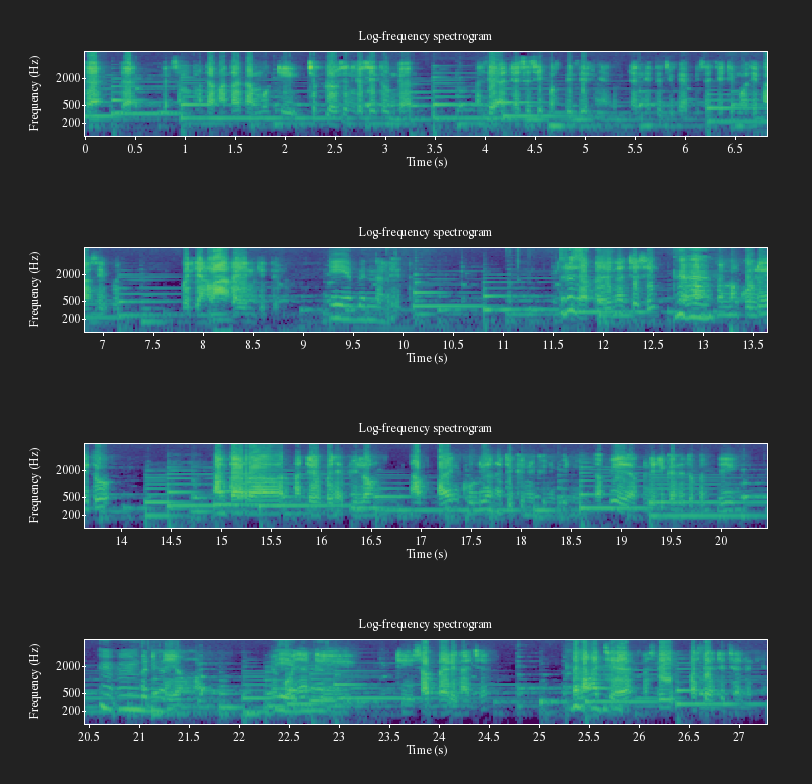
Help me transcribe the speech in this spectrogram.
Nggak nggak nggak semata-mata kamu dijeblosin ke situ nggak. Pasti ada sisi positifnya dan itu juga bisa jadi motivasi buat buat yang lain gitu. Iya benar. Terus sabarin aja sih. Memang, memang kuliah itu antara ada yang banyak bilang ngapain kuliah? Nanti gini gini gini. Tapi ya pendidikan itu penting. Mm-hmm, ada yang yang iya, pokoknya di disabarin aja. Tenang aja pasti pasti ada jalannya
